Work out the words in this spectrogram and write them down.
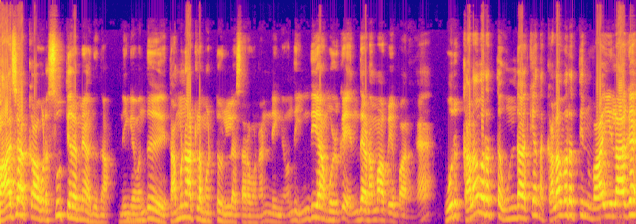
பாஜகவோட சூத்திரமே அதுதான். நீங்க வந்து தமிழ்நாட்டில் மட்டும் இல்லை சரவணன் நீங்க வந்து இந்தியா முழுக்க எந்த இடமா போய் பாருங்க ஒரு கலவரத்தை உண்டாக்கி அந்த கலவரத்தின் வாயிலாக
